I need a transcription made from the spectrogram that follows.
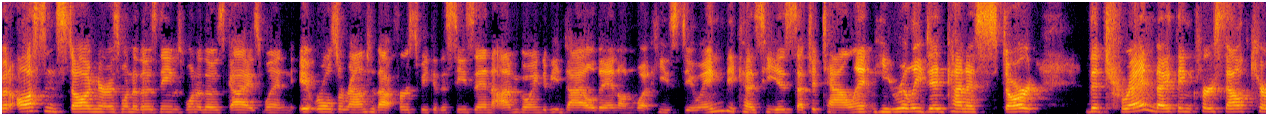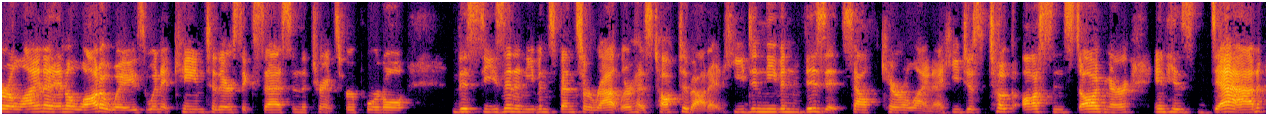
But Austin Stogner is one of those names, one of those those guys when it rolls around to that first week of the season i'm going to be dialed in on what he's doing because he is such a talent. He really did kind of start the trend i think for south carolina in a lot of ways when it came to their success in the transfer portal this season. And even Spencer Rattler has talked about it. He didn't even visit South Carolina. He just took Austin Stogner and his dad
